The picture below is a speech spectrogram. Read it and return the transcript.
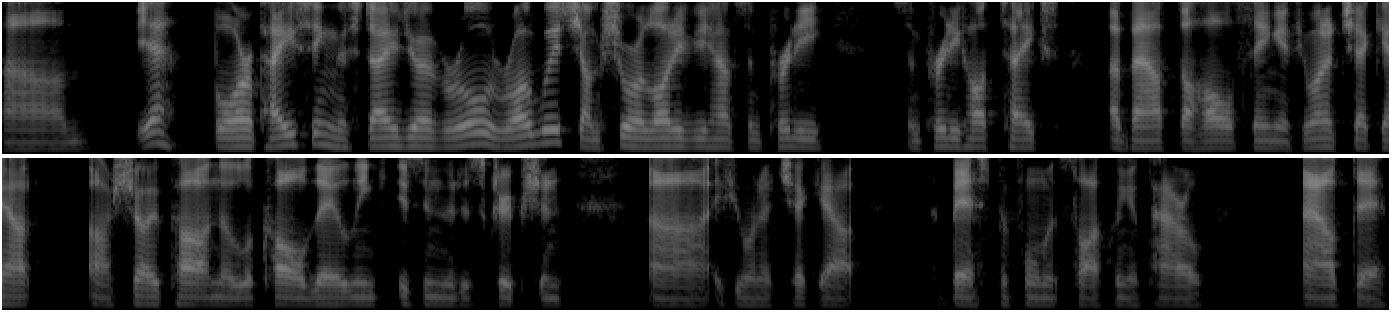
um, yeah, Bora pacing, the stage overall, Roglic. I'm sure a lot of you have some pretty, some pretty hot takes about the whole thing. If you want to check out our show partner, Le Col, their link is in the description. Uh, if you want to check out the best performance cycling apparel out there.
